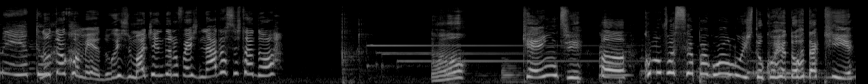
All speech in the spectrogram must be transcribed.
medo. Não tô com medo. O Smudge ainda não fez nada assustador. Hã? Candy, ah, como você apagou a luz do corredor daqui?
